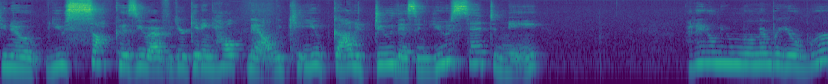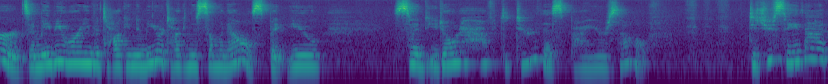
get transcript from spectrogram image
you know, you suck because you have you're getting help now. You you got to do this, and you said to me, and I don't even remember your words, and maybe you weren't even talking to me or talking to someone else, but you said you don't have to do this by yourself. Did you say that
